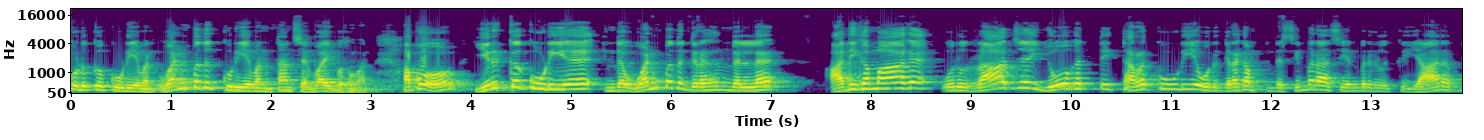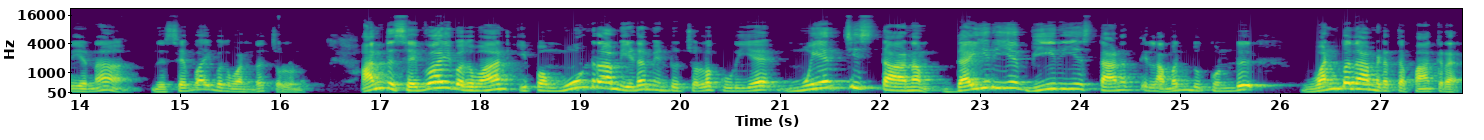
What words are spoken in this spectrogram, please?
கொடுக்கக்கூடியவன் ஒன்பதுக்குரியவன் தான் செவ்வாய் பகவான். அப்போ இருக்கக்கூடிய இந்த ஒன்பது கிரகங்களில் அதிகமாக ஒரு ராஜ யோகத்தை தரக்கூடிய ஒரு கிரகம் இந்த சிம்மராசி என்பர்களுக்கு யார் அப்படின்னா இந்த செவ்வாய் பகவான் தான் சொல்லணும். அந்த செவ்வாய் பகவான் இப்போ மூன்றாம் இடம் என்று சொல்லக்கூடிய முயற்சி ஸ்தானம் தைரிய வீரிய ஸ்தானத்தில் அமர்ந்து கொண்டு ஒன்பதாம் இடத்தை பார்க்குறார்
